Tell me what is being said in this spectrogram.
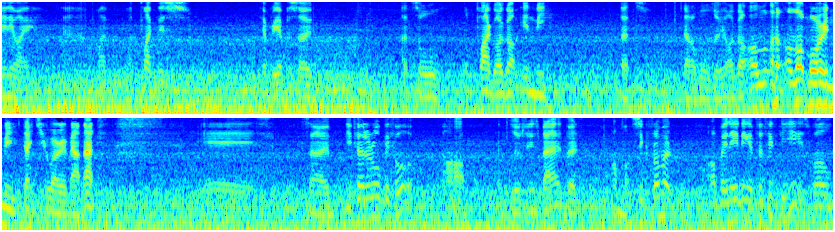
Anyway, um, I, I plug this every episode. That's all the plug I got in me. That that I will do. I got a, a lot more in me. Don't you worry about that. Yes. So you've heard it all before. Oh, gluten is bad, but I'm not sick from it. I've been eating it for 50 years. Well,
